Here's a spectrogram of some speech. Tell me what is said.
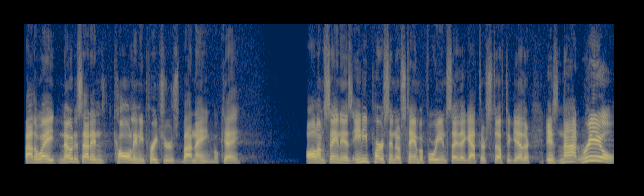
By the way, notice I didn't call any preachers by name, okay? All I'm saying is, any person that'll stand before you and say they got their stuff together is not real.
